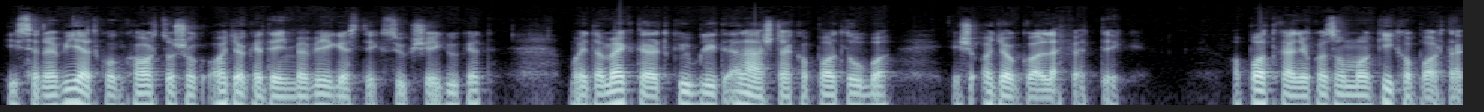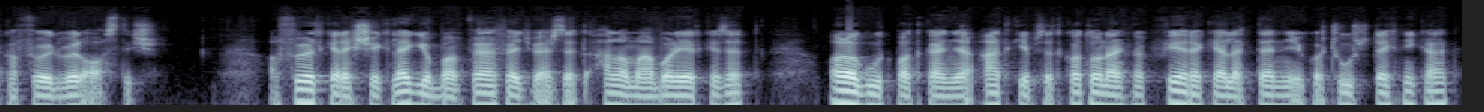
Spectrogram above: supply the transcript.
Hiszen a Vietkong harcosok agyagedénybe végezték szükségüket, majd a megtelt küblit elásták a padlóba, és agyaggal lefették. A patkányok azonban kikaparták a földből azt is. A földkerekség legjobban felfegyverzett államából érkezett, alagút patkányá átképzett katonáknak félre kellett tenniük a csúcs technikát,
